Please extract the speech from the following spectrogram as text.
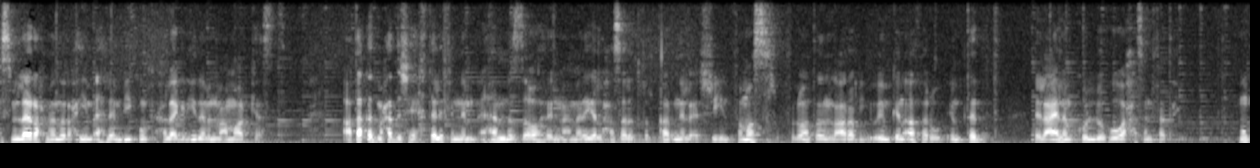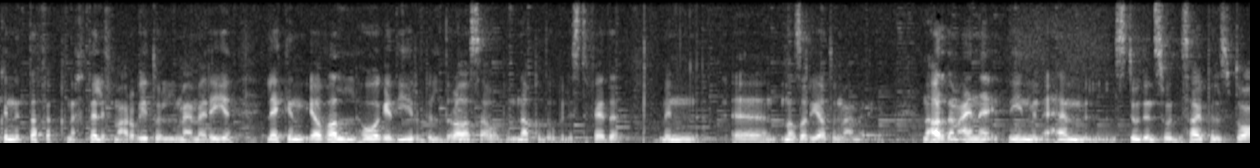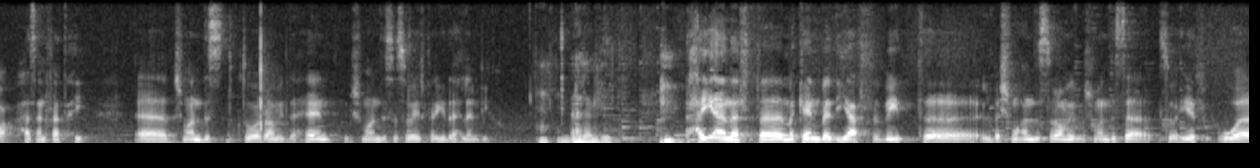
بسم الله الرحمن الرحيم. أهلا بيكم في حلقة جديدة من معمار كاست أعتقد محدش هيختلف إن من أهم الظواهر المعمارية اللي حصلت في القرن العشرين في مصر وفي الوطن العربي ويمكن أثره امتد للعالم كله هو حسن فتحي. ممكن نتفق نختلف مع رؤيته المعمارية لكن يظل هو جدير بالدراسة وبالنقد وبالاستفادة من آه، نظرياته المعمارية. النهارده معانا اتنين من أهم ال students وال disciples بتوع حسن فتحي آه، باشمهندس دكتور رامي الدهان وباشمهندسة سهير فريد أهلا بيكم. أهلا. أهلا بيك. الحقيقة أنا في مكان بديع في بيت آه، الباشمهندس رامي والباشمهندسه سهير و...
